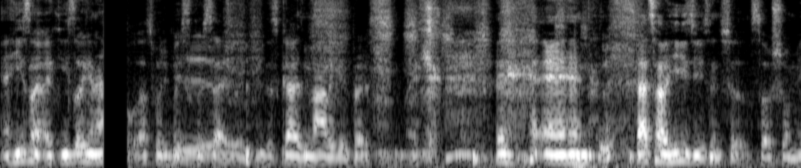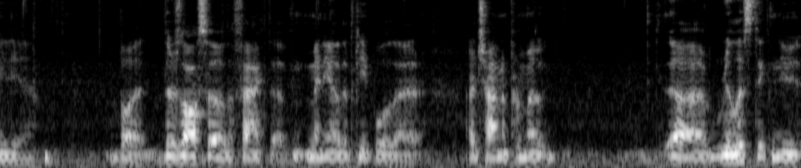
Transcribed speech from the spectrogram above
and he's like, like he's like an asshole. That's what he basically yeah. said. Like, this guy's not a good person, like, and that's how he's using so- social media. But there's also the fact of many other people that are trying to promote uh, realistic news,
